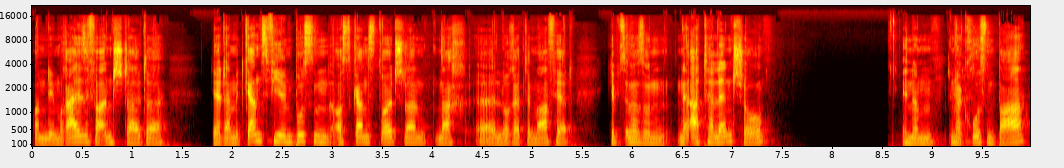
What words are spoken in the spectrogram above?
von dem Reiseveranstalter, der da mit ganz vielen Bussen aus ganz Deutschland nach äh, Lorette Mar fährt, gibt es immer so ein, eine Art Talentshow in, einem, in einer großen Bar,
